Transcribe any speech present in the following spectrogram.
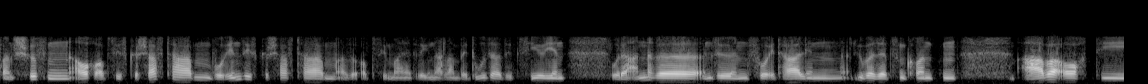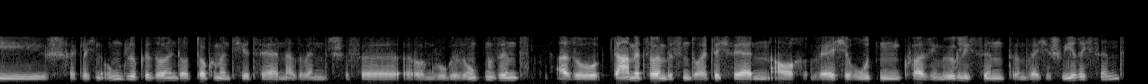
von Schiffen, auch ob sie es geschafft haben, wohin sie es geschafft haben, also ob sie meinetwegen nach Lampedusa, Sizilien oder andere Inseln vor Italien übersetzen konnten. Aber auch die schrecklichen Unglücke sollen dort dokumentiert werden, also wenn Schiffe irgendwo gesunken sind. Also damit soll ein bisschen deutlich werden, auch welche Routen quasi möglich sind und welche schwierig sind,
